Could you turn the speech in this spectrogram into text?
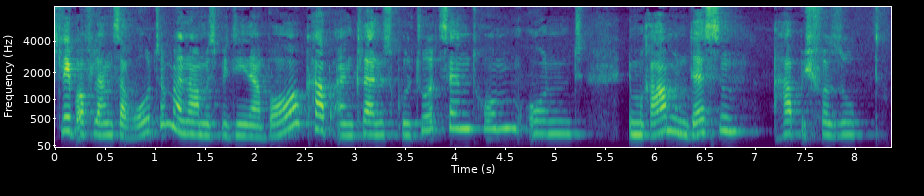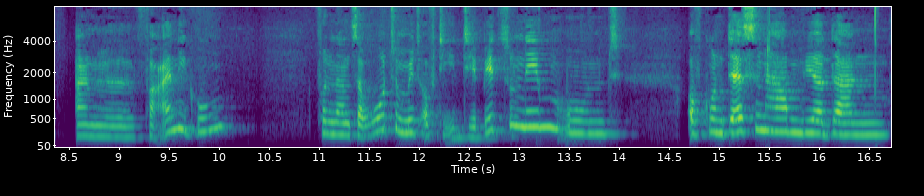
ich lebe auf Lanzarote, mein Name ist Bedina Borg, habe ein kleines Kulturzentrum und im Rahmen dessen habe ich versucht, eine Vereinigung von Lanzarote mit auf die ITB zu nehmen und aufgrund dessen haben wir dann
